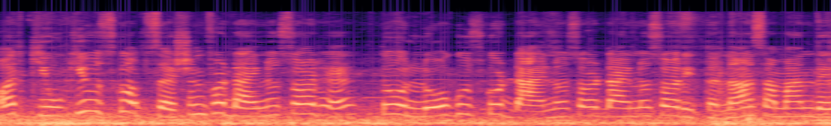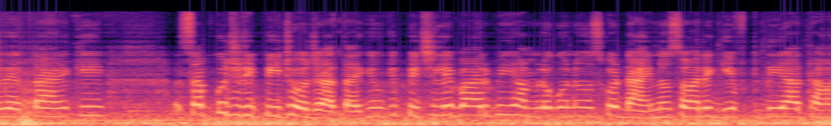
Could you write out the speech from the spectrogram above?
और क्योंकि उसको ऑब्सेशन फॉर डायनासोर है तो लोग उसको डायनासोर डायनासोर इतना सामान दे देता है कि सब कुछ रिपीट हो जाता है क्योंकि पिछले बार भी हम लोगों ने उसको डायनासोर एक गिफ्ट दिया था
